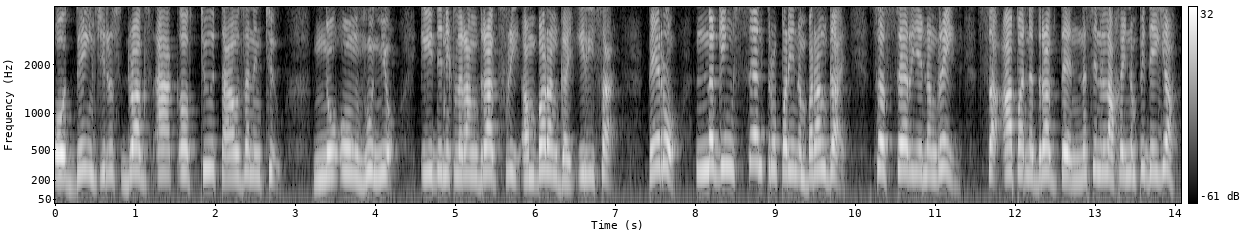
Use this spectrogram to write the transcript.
o Dangerous Drugs Act of 2002. Noong Hunyo, idiniklarang drug-free ang barangay Irisan. Pero naging sentro pa rin ang barangay sa serye ng raid sa apat na drug den na sinalakay ng PIDEA.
